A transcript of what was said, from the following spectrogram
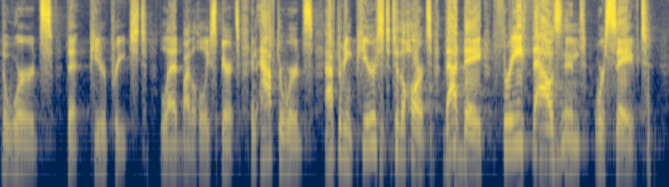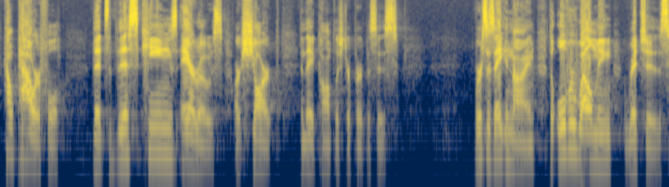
the words that Peter preached, led by the Holy Spirit. And afterwards, after being pierced to the heart, that day, 3,000 were saved. How powerful that this king's arrows are sharp and they accomplished their purposes. Verses 8 and 9, the overwhelming riches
